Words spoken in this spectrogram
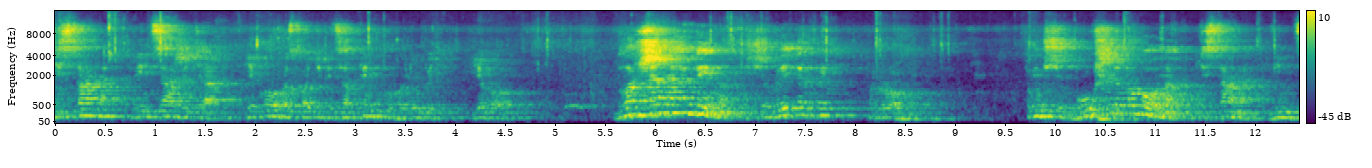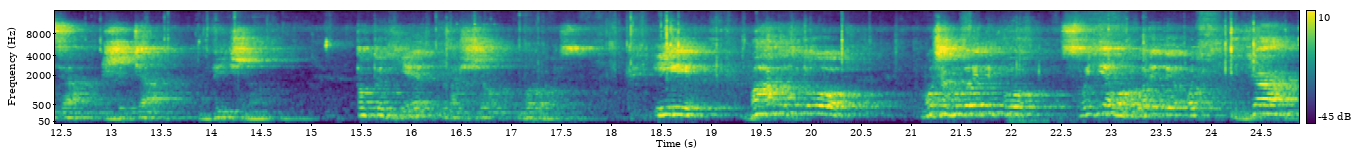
дістане вінця життя, якого Господь обіцяв тим, кого любить його. Блажена людина, що витерпить пробу. Тому що, бувши випробована, дістане вінця життя вічного. Тобто є за що боротися. І багато хто може говорити по своєму, говорити, от я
